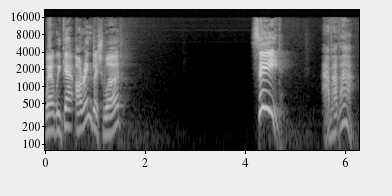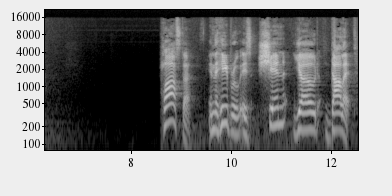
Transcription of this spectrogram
where we get our English word seed. How about that? Plaster in the Hebrew is shin yod dalet.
